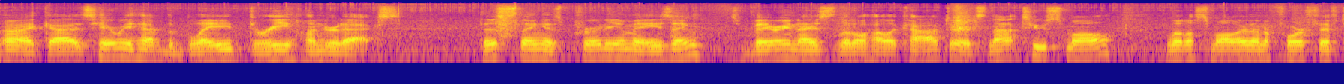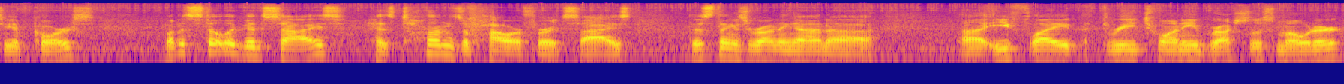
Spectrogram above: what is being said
Alright guys, here we have the Blade 300X. This thing is pretty amazing. It's a very nice little helicopter. It's not too small, a little smaller than a 450 of course, but it's still a good size. Has tons of power for its size. This thing's running on a, a E-flite 320 brushless motor.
